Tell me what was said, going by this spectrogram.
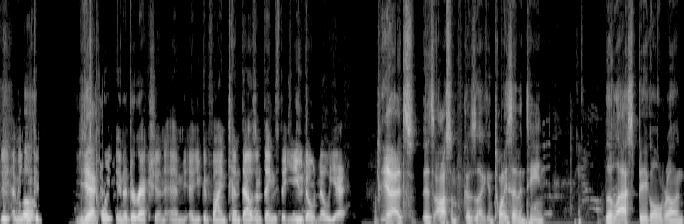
The, I mean, Well, you could you yeah. just point in a direction and and you can find ten thousand things that you don't know yet. Yeah, it's it's awesome because like in 2017, the last big old run,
